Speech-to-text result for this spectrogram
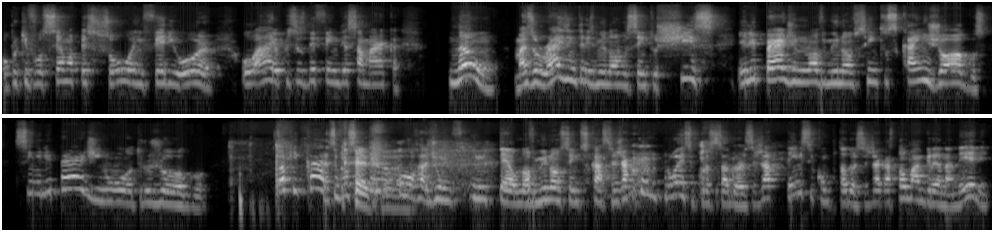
Ou porque você é uma pessoa inferior, ou ah, eu preciso defender essa marca. Não, mas o Ryzen 3900X, ele perde no 9900K em jogos. Sim, ele perde em um outro jogo. Só que, cara, se você é tem a porra de um Intel 9900K, você já comprou esse processador, você já tem esse computador, você já gastou uma grana nele,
